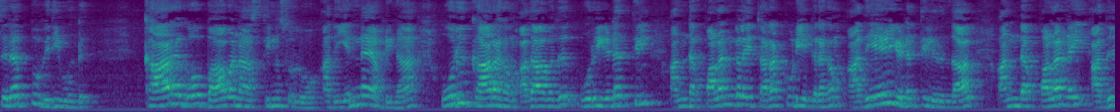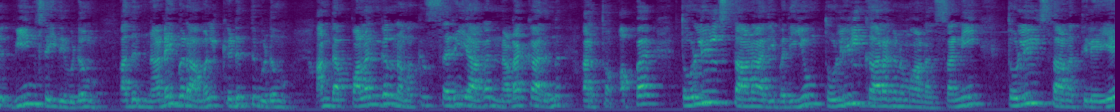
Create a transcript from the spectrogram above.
சிறப்பு விதி உண்டு. காரகோ பாவனாஸ்தின்னு சொல்லுவோம். அது என்ன அப்படின்னா ஒரு காரகம் அதாவது ஒரு இடத்தில் அந்த பலன்களை தரக்கூடிய கிரகம் அதே இடத்தில் இருந்தால் அந்த பலனை அது வீண் செய்துவிடும். அது நடைபெறாமல் கெடுத்துவிடும். அந்த பலன்கள் நமக்கு சரியாக நடக்காதுன்னு அர்த்தம். அப்ப தொழில் ஸ்தானாதிபதியும் தொழில் காரகனுமான சனி தொழில் ஸ்தானத்திலேயே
